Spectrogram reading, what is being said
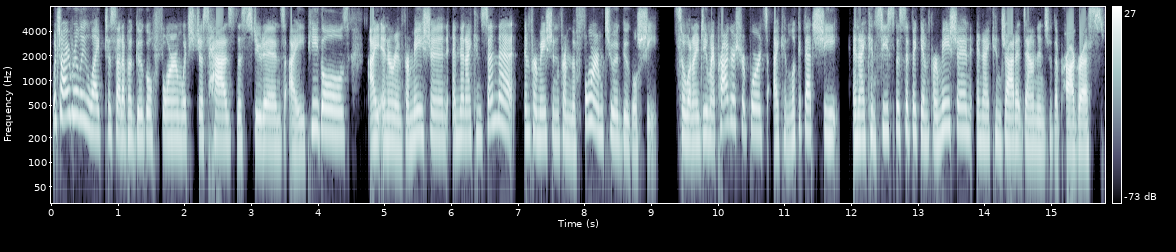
which I really like to set up a Google form, which just has the students' IEP goals. I enter information, and then I can send that information from the form to a Google Sheet. So when I do my progress reports, I can look at that sheet and I can see specific information and I can jot it down into the progress.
